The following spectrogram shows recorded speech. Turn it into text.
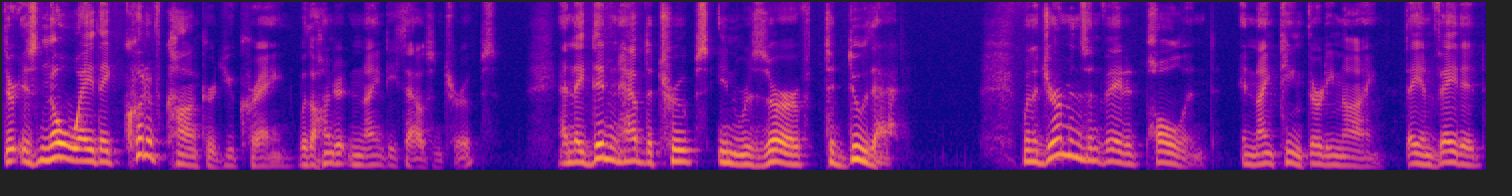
There is no way they could have conquered Ukraine with 190,000 troops. And they didn't have the troops in reserve to do that. When the Germans invaded Poland in 1939, they invaded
